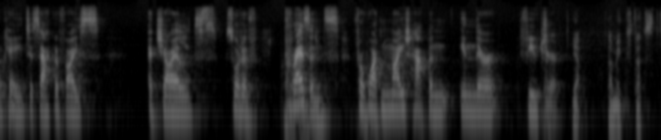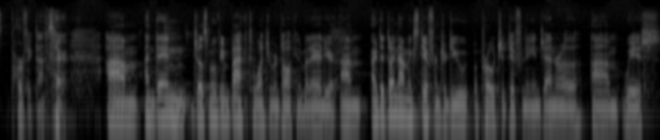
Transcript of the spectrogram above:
okay to sacrifice a child's sort of presence for what might happen in their future. Yeah, that makes that's perfect answer. Um, and then just moving back to what you were talking about earlier, um, are the dynamics different, or do you approach it differently in general um, with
